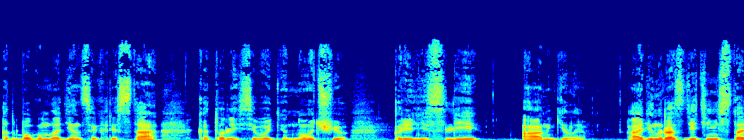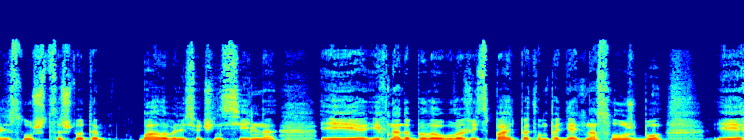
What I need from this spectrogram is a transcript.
от Бога Младенца Христа, которые сегодня ночью принесли ангелы. А один раз дети не стали слушаться что-то, баловались очень сильно, и их надо было уложить спать, потом поднять на службу. И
